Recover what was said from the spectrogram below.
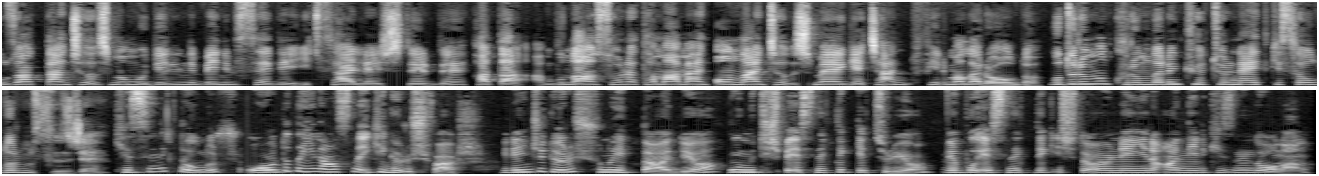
uzaktan çalışma modelini benimsedi, içselleştirdi. Hatta bundan sonra tamamen online çalışmaya geçen firmalar oldu. Bu durumun kurumların kültürüne etkisi olur mu sizce? Kesinlikle olur. Orada da yine aslında iki görüş var. Birinci görüş şunu iddia ediyor. Bu müthiş bir esneklik getiriyor. Ve bu esneklik işte örneğin yine annelik izninde olan,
